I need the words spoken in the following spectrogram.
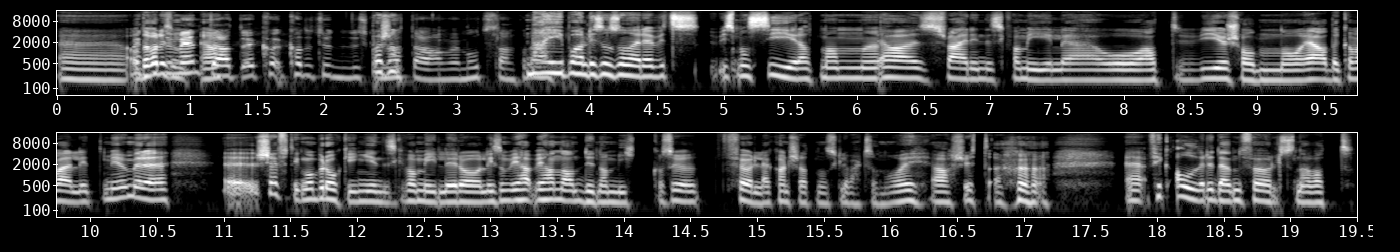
Eh, og Men det hva, var du liksom, mente ja. at, hva, hva du trodde du skulle sånn- møte av motstand på det? Nei, bare liksom sånn der, hvis, hvis man sier at man ja, har svær indisk familie, og at vi gjør sånn, og ja, det kan være litt mye mer kjefting og bråking i indiske familier, og liksom vi har, vi har en annen dynamikk, og så føler jeg kanskje at noen skulle vært sånn oi, ja, shit. jeg fikk aldri den følelsen av at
